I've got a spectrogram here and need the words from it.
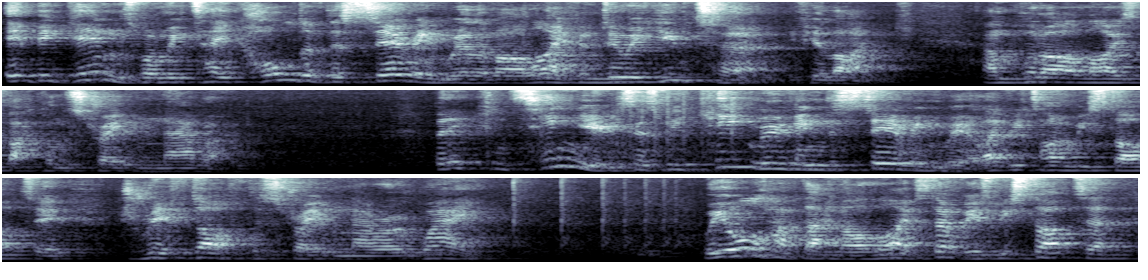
It begins when we take hold of the steering wheel of our life and do a U turn, if you like, and put our lives back on straight and narrow. But it continues as we keep moving the steering wheel every time we start to drift off the straight and narrow way. We all have that in our lives, don't we? As we start to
